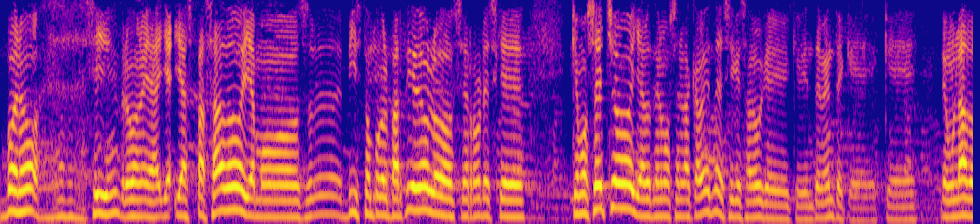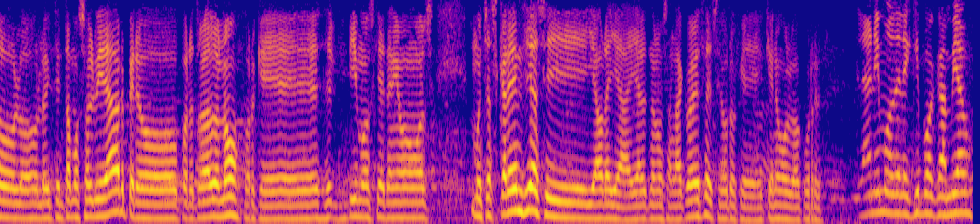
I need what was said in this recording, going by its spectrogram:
Bueno, eh, sí, pero bueno, ya, has pasado, ya hemos eh, visto un poco el partido, los errores que, que hemos hecho, ya lo tenemos en la cabeza y sí que es algo que, evidentemente que, que, de un lado lo, lo, intentamos olvidar, pero por otro lado no, porque vimos que teníamos muchas carencias y, ahora ya, ya lo tenemos en la cabeza y seguro que, que no vuelve a ocurrir. ¿El ánimo del equipo ha cambiado?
